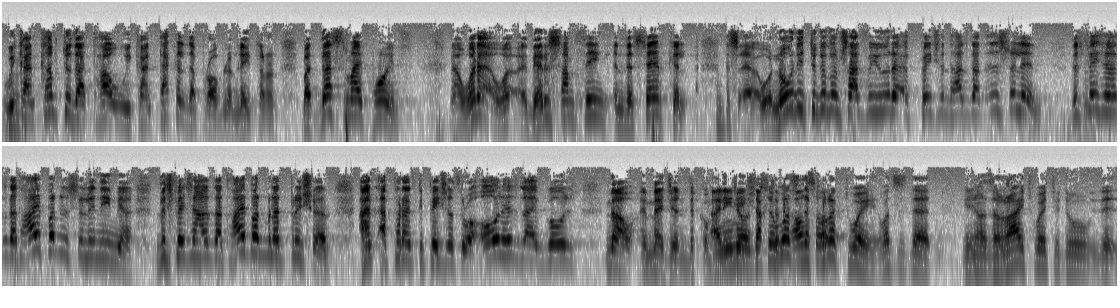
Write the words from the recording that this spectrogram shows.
We hmm. can come to that how we can tackle the problem later on. But that's my point. Now, when I, wh- there is something in the circle, uh, no need to give him sulfonylurea if patient has got insulin. This patient has got hyperinsulinemia. This patient has got hyper blood pressure. And apparently patient through all his life goes, now imagine the complications. And you know, So Doctor, what's the correct way? What's the, you know, the right way to do, the,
